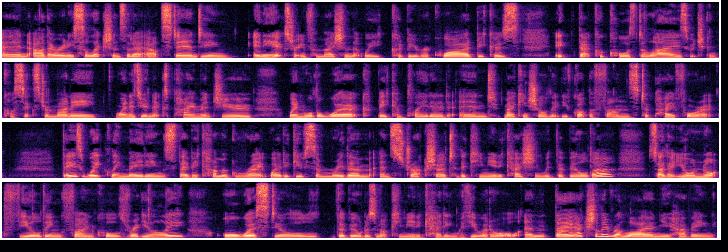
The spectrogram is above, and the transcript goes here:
and are there any selections that are outstanding, any extra information that we could be required because it, that could cause delays, which can cost extra money. When is your next payment due? When will the work be completed? And making sure that you've got the funds to pay for it. These weekly meetings, they become a great way to give some rhythm and structure to the communication with the builder so that you're not fielding phone calls regularly or worse still, the builder's not communicating with you at all. And they actually rely on you having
